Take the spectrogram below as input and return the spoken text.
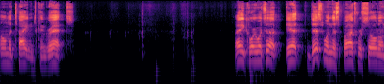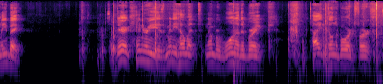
on the Titans. Congrats. Hey, Corey, what's up? Yeah, this one, the spots were sold on eBay. So Derrick Henry is mini helmet number one of the break. Titans on the board first.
